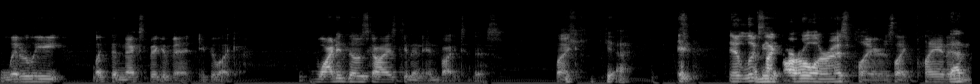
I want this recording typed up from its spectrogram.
literally like the next big event, you'd be like, why did those guys get an invite to this? Like Yeah, it, it looks mean- like RLRS players like playing That-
